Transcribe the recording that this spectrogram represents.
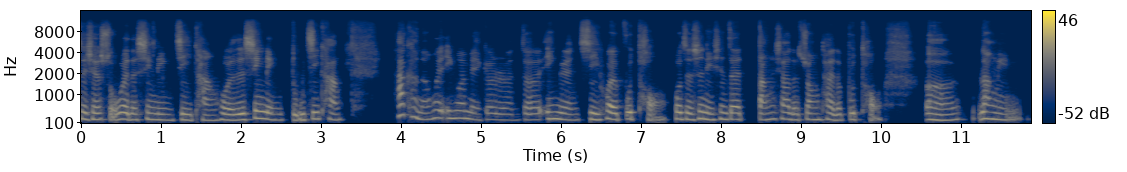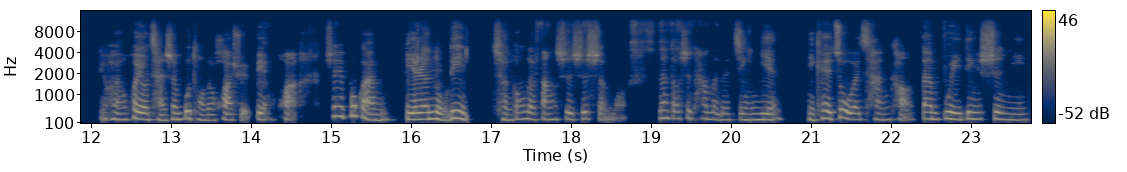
这些所谓的心灵鸡汤或者是心灵毒鸡汤，它可能会因为每个人的因缘机会不同，或者是你现在当下的状态的不同，呃，让你可能会有产生不同的化学变化。所以不管别人努力成功的方式是什么。那都是他们的经验，你可以作为参考，但不一定是你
